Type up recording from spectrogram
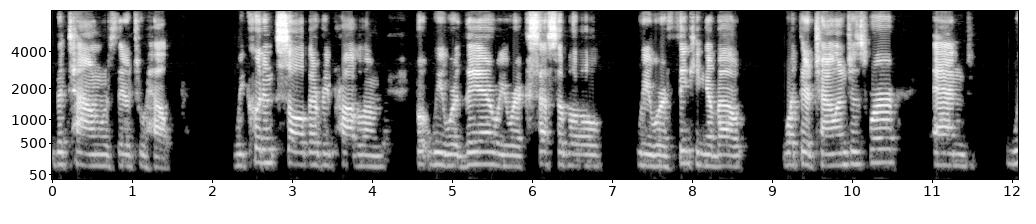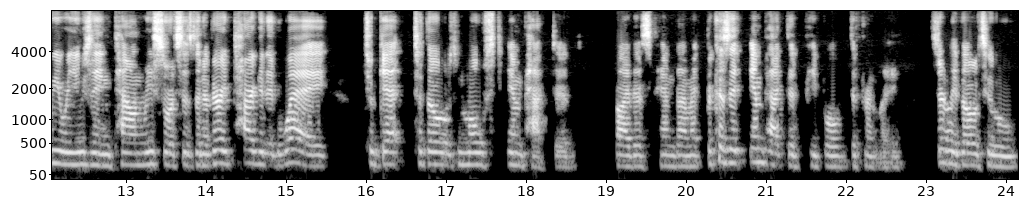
the town was there to help. We couldn't solve every problem, but we were there, we were accessible, we were thinking about what their challenges were, and we were using town resources in a very targeted way to get to those most impacted by this pandemic because it impacted people differently. Certainly, those who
